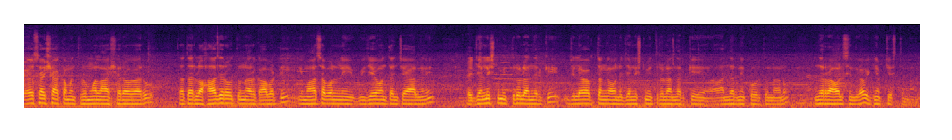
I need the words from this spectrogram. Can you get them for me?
వ్యవసాయ శాఖ మంత్రి తుమ్మల నాగేశ్వరరావు గారు తదితరులు హాజరవుతున్నారు కాబట్టి ఈ మహాసభల్ని విజయవంతం చేయాలని జర్నలిస్ట్ మిత్రులందరికీ జిల్లా వ్యాప్తంగా ఉన్న జర్నలిస్ట్ మిత్రులందరికీ అందరినీ కోరుతున్నాను. అందరూ రావాల్సిందిగా విజ్ఞప్తి చేస్తున్నాను.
